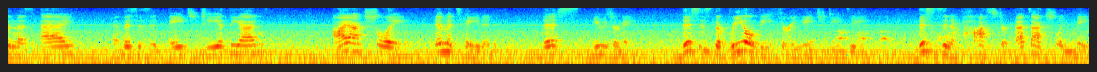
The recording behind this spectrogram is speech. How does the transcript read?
and this A, and this is an HG at the end. I actually imitated this username. This is the real V3 HDD. This is an imposter. That's actually me.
